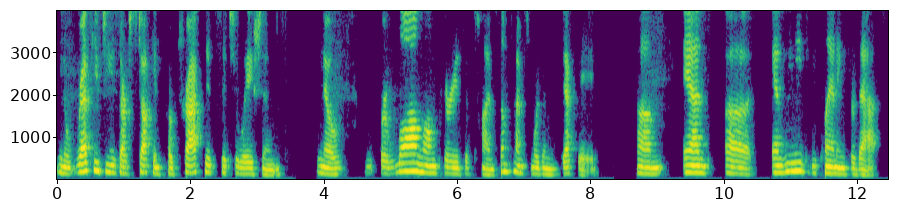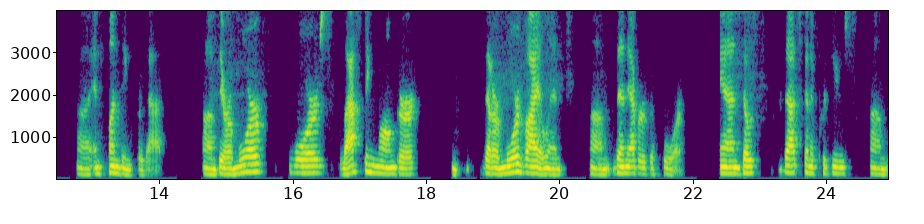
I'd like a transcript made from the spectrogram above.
you know refugees are stuck in protracted situations, you know, for long, long periods of time, sometimes more than a decade, um, and uh, and we need to be planning for that uh, and funding for that. Um, there are more wars lasting longer that are more violent um, than ever before. And those that's going to produce um,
